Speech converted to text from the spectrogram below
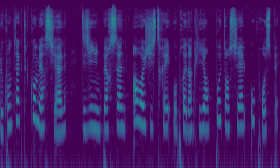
Le contact commercial désigne une personne enregistrée auprès d'un client potentiel ou prospect.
